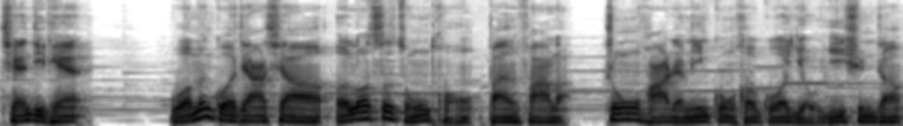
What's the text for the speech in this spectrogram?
前几天，我们国家向俄罗斯总统颁发了中华人民共和国友谊勋章，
